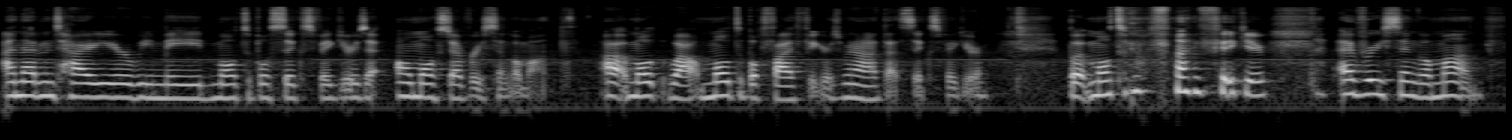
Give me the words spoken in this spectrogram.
And that entire year, we made multiple six figures at almost every single month. Uh, mul- wow, multiple five figures. We're not at that six figure, but multiple five figure every single month.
